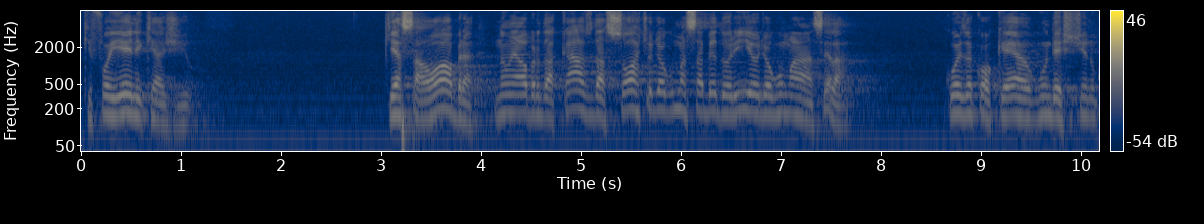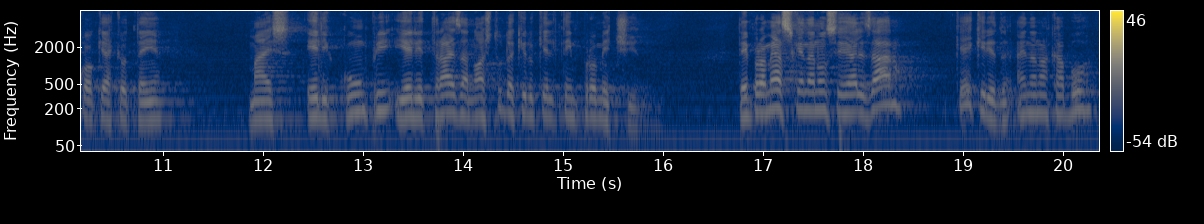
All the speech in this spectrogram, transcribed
que foi ele que agiu, que essa obra não é obra do acaso, da sorte ou de alguma sabedoria ou de alguma, sei lá, coisa qualquer, algum destino qualquer que eu tenha mas ele cumpre e ele traz a nós tudo aquilo que ele tem prometido. Tem promessas que ainda não se realizaram? Ok, querido, ainda não acabou.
